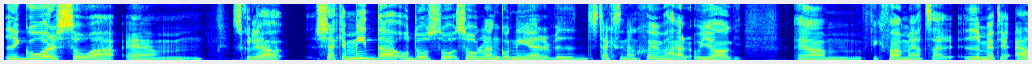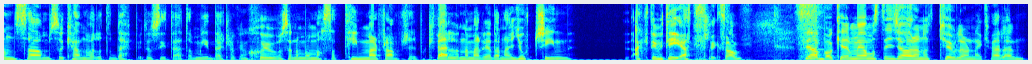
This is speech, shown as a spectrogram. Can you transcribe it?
Igår så eh, skulle jag käka middag och då så, solen går ner vid strax innan sju här och jag eh, fick för mig att så här, i och med att jag är ensam så kan det vara lite deppigt att sitta och äta middag klockan sju och sen har man massa timmar framför sig på kvällen när man redan har gjort sin aktivitet. Liksom. Så jag bara okej, men jag måste göra något kul av den här kvällen.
